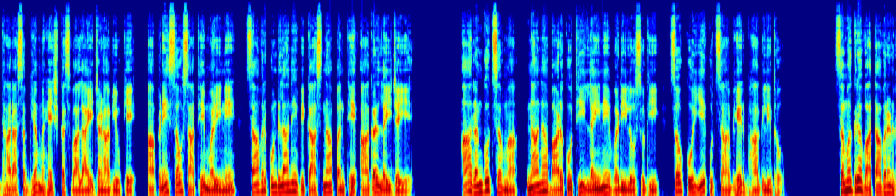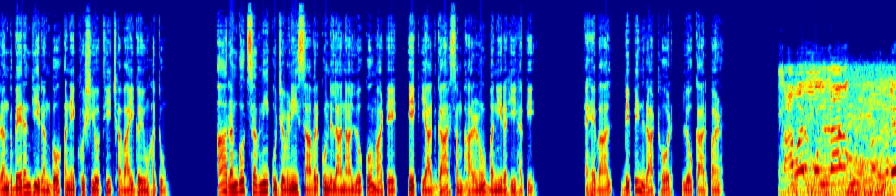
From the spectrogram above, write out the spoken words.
ધારાસભ્ય મહેશ કસવાલાએ જણાવ્યું કે, આપણે સૌ સાથે મળીને સાવરકુંડલાને વિકાસના પંથે આગળ લઈ જઈએ. આ રંગોત્સવમાં નાના બાળકોથી લઈને વડીલો સુધી સૌ કોઈએ ઉત્સાહભેર ભાગ લીધો. સમગ્ર વાતાવરણ રંગબેરંગી રંગો અને ખુશીઓથી છવાઈ ગયું હતું. આ રંગોત્સવની ઉજવણી સાવરકુંડલાના લોકો માટે એક યાદગાર સંભારણું બની રહી હતી. અહેવાલ, બિપિન રાઠોડ, લોકાર્પણ સાવરકુંડલા એ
